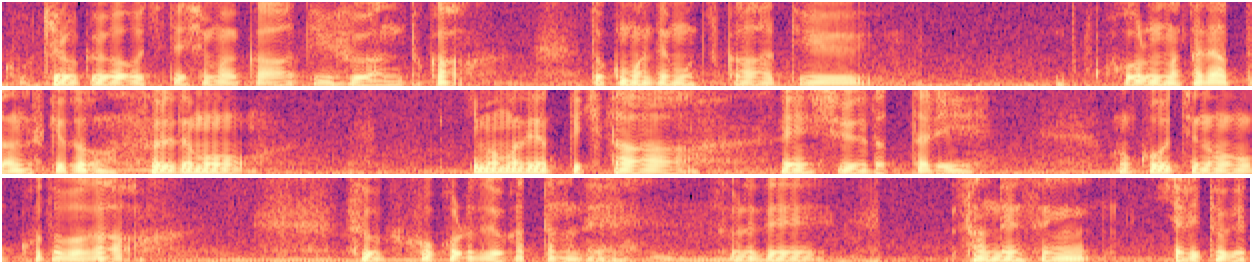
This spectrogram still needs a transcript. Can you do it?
こう記録が落ちてしまうかという不安とかどこまで持つかという心の中であったんですけどそれでも今までやってきた練習だったりコーチの言葉がすごく心強かったのでそれで3連戦やり遂げ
